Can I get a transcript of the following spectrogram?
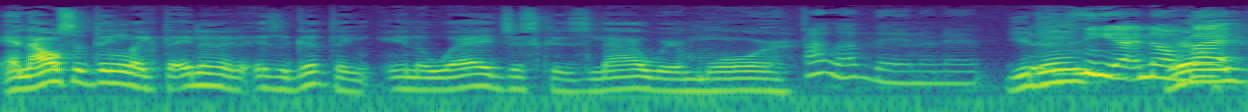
and I also think like the internet is a good thing in a way, just because now we're more. I love the internet. You do? yeah, no, Really? but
